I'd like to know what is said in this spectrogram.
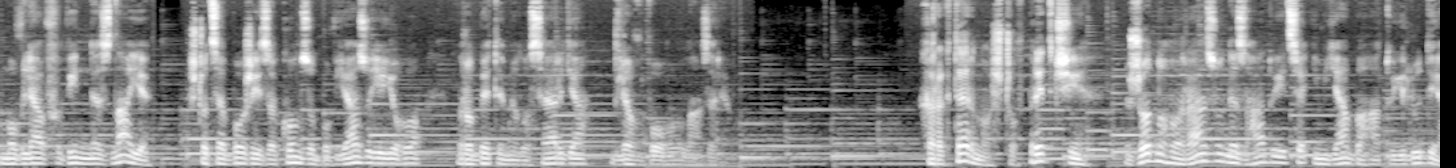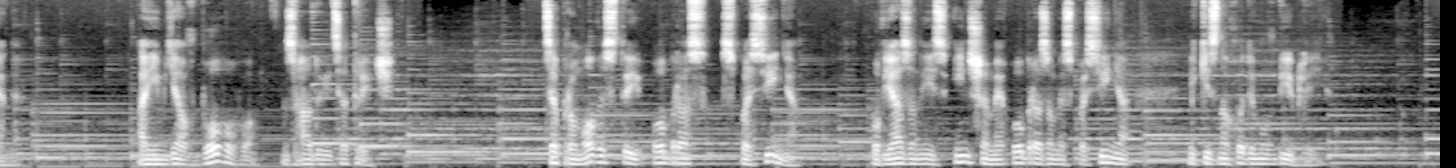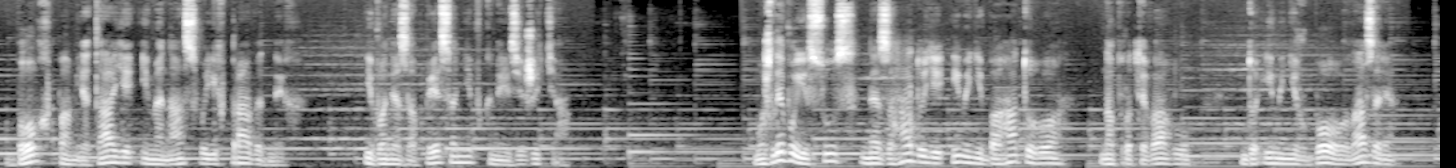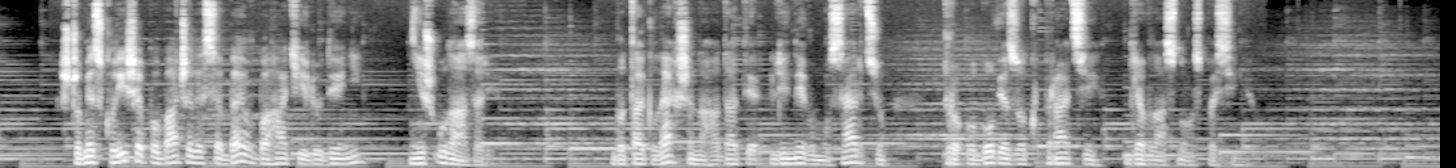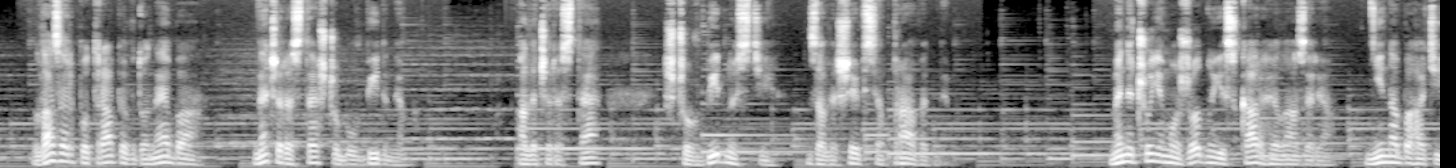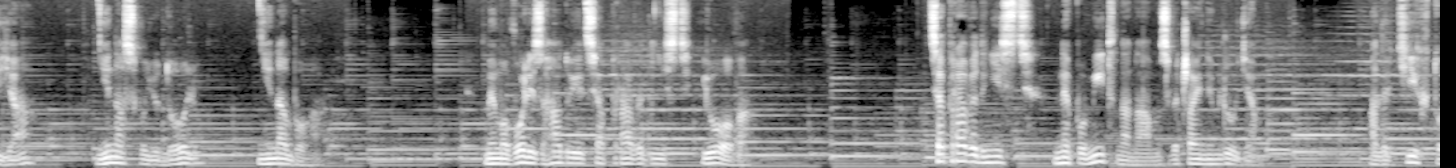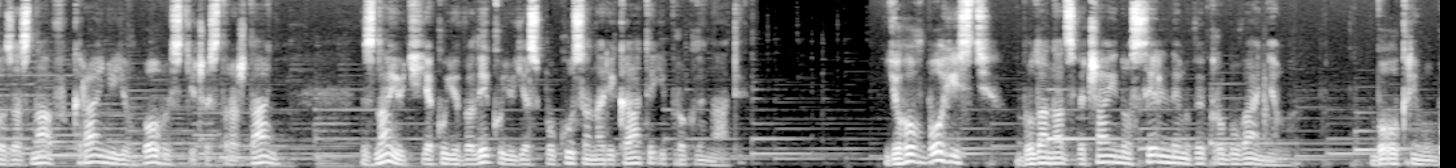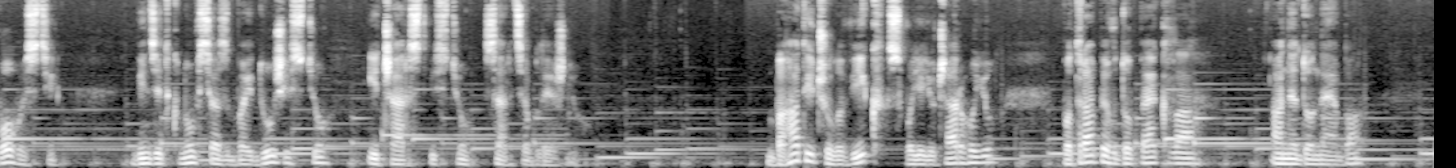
мовляв, він не знає, що це Божий закон зобов'язує його робити милосердя для вбогого Лазаря. Характерно, що в притчі жодного разу не згадується ім'я багатої людини, а ім'я вбогого згадується тричі. Це промовистий образ спасіння, пов'язаний з іншими образами спасіння, які знаходимо в Біблії. Бог пам'ятає імена своїх праведних, і вони записані в книзі життя. Можливо, Ісус не згадує імені багатого на противагу до імені вбогого Лазаря, щоб ми скоріше побачили себе в багатій людині, ніж у Лазарі, бо так легше нагадати лінивому серцю про обов'язок праці для власного спасіння. Лазар потрапив до неба не через те, що був бідним, але через те, що в бідності залишився праведним. Ми не чуємо жодної скарги Лазаря ні на багатія, ні на свою долю, ні на Бога. Мимоволі згадується праведність Іова. Ця праведність непомітна нам, звичайним людям, але ті, хто зазнав крайньої вбогості чи страждань, знають, якою великою є спокуса нарікати і проклинати. Його вбогість була надзвичайно сильним випробуванням, бо, окрім убогості, він зіткнувся з байдужістю і черствістю серця ближнього. Багатий чоловік своєю чергою потрапив до пекла, а не до неба,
